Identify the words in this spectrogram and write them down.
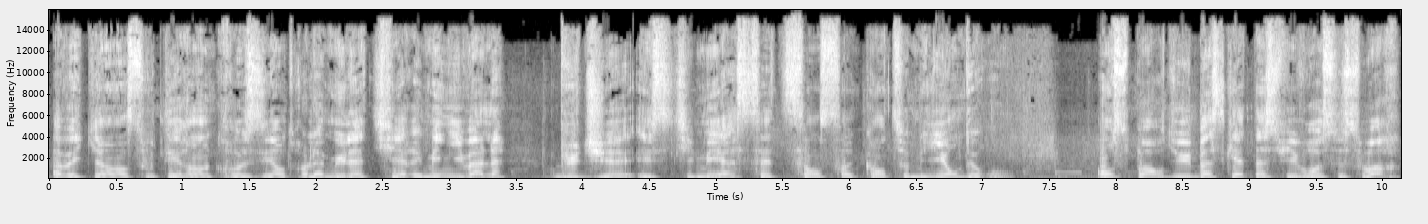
avec un souterrain creusé entre la Mulatière et Ménival. Budget estimé à 750 millions d'euros. En sport du basket à suivre ce soir.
